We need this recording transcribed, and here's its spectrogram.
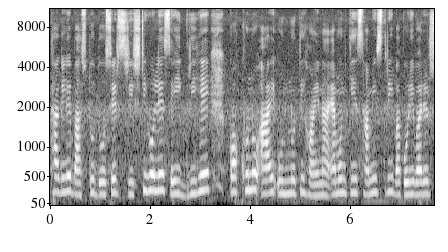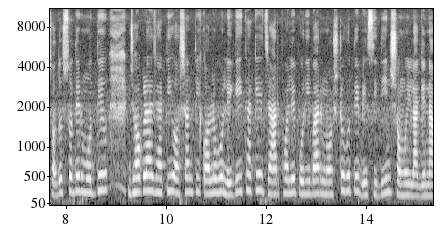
থাকলে বাস্তু দোষের সৃষ্টি হলে সেই গৃহে কখনো আয় উন্নতি হয় না। এমনকি স্বামী, স্ত্রী বা পরিবারের সদস্যদের মধ্যেও ঝগড়াঝাঁটি অশান্তি কলহ লেগেই থাকে, যার ফলে পরিবার নষ্ট হতে বেশি দিন সময় লাগে না।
